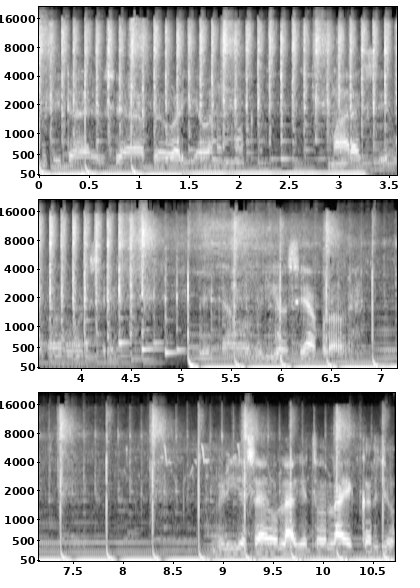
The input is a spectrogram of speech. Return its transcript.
બધી ડાયરો છે આ આપણે વાળી આવવાનો મક માર્ગ છે રોડ છે કંઈક આવો વિડીયો છે આપણો હવે વિડીયો સારો લાગે તો લાઈક કરજો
